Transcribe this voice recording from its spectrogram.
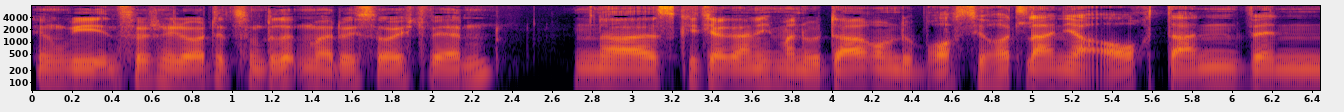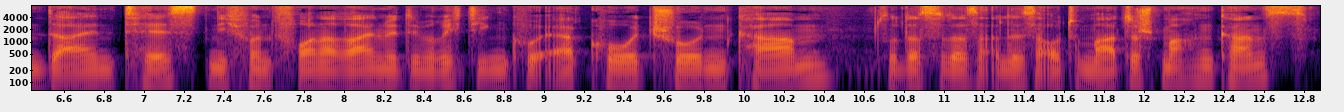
irgendwie inzwischen die Leute zum dritten Mal durchseucht werden. Na, es geht ja gar nicht mal nur darum, du brauchst die Hotline ja auch dann, wenn dein Test nicht von vornherein mit dem richtigen QR-Code schon kam, sodass du das alles automatisch machen kannst,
